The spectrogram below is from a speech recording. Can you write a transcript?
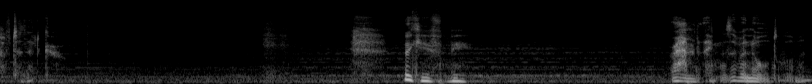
have to let go. Forgive me. Ramblings of an old woman.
